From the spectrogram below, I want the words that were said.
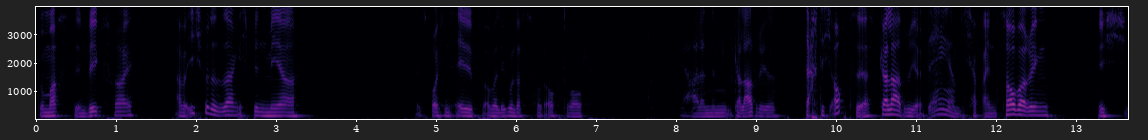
du machst den Weg frei. Aber ich würde sagen, ich bin mehr. Jetzt brauche ich einen Elb, aber Legolas haut auch drauf. Ja, dann nimm Galadriel. Dachte ich auch zuerst, Galadriel. Damn. Ich habe einen Zauberring, ich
